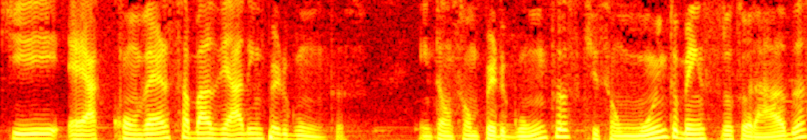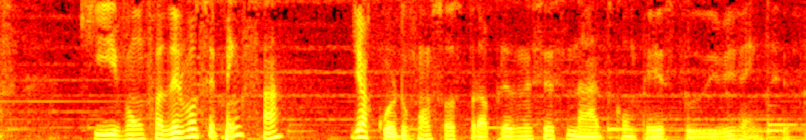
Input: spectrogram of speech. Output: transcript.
que é a conversa baseada em perguntas. Então são perguntas que são muito bem estruturadas, que vão fazer você pensar de acordo com as suas próprias necessidades, contextos e vivências.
